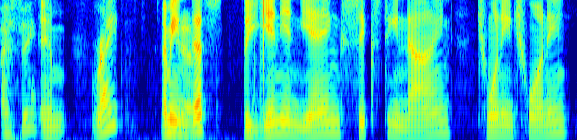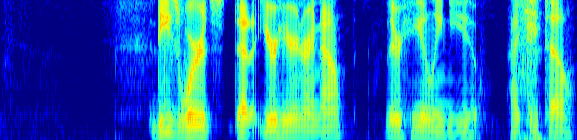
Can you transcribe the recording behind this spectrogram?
I think Am, right? I mean, Yeah. that's the yin and yang 69, 2020. These words that you're hearing right now, they're healing you. I can tell.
